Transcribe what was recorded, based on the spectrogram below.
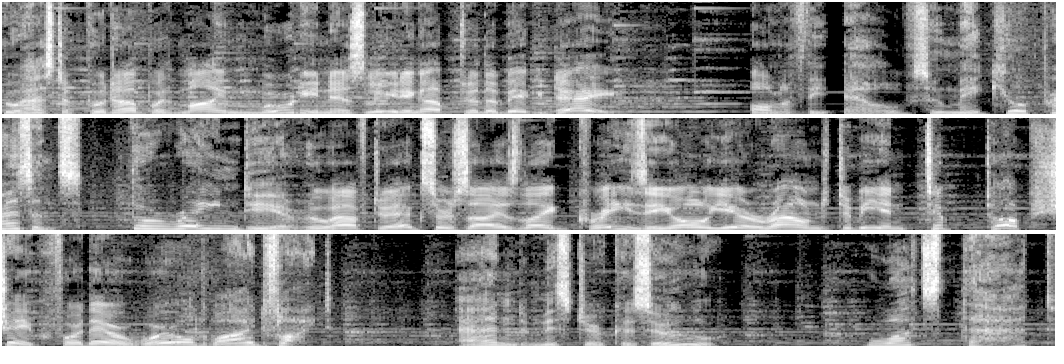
who has to put up with my moodiness leading up to the big day. All of the elves who make your presents. The reindeer who have to exercise like crazy all year round to be in tip top shape for their worldwide flight. And Mr. Kazoo. What's that?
